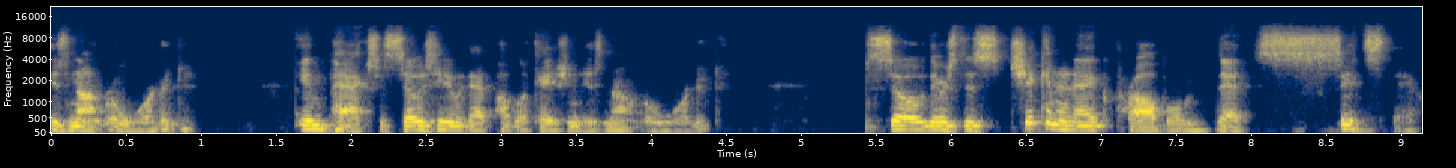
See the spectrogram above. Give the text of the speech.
is not rewarded. Impacts associated with that publication is not rewarded. So there's this chicken and egg problem that sits there.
